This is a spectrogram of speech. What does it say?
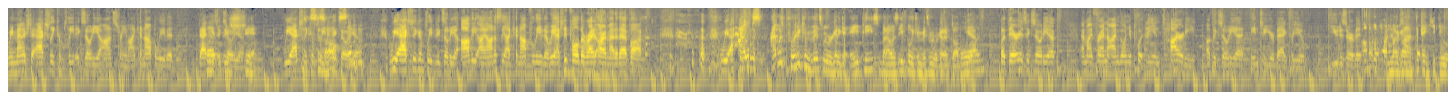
We managed to actually complete Exodia on stream. I cannot believe it. That is Holy Exodia. shit. We actually This completed awesome. Exodia. We actually completed Exodia. Avi, I honestly, I cannot believe that we actually pulled the right arm out of that box. we I was I was pretty convinced we were gonna get a piece, but I was equally convinced we were gonna double yeah. one. But there is Exodia, and my friend, I'm going to put the entirety of Exodia into your bag for you. You deserve it. Oh my god, thank you.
